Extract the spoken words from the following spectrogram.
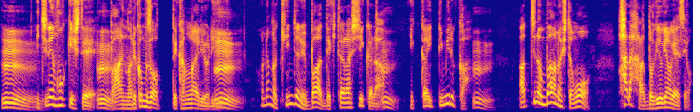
うん。一年発起してうん。バーに乗り込むぞって考えるより、うん。あなんか近所にバーできたらしいからうん。一回行ってみるか、うん。あっちのバーの人もハラハラドキドキなわけですよ、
